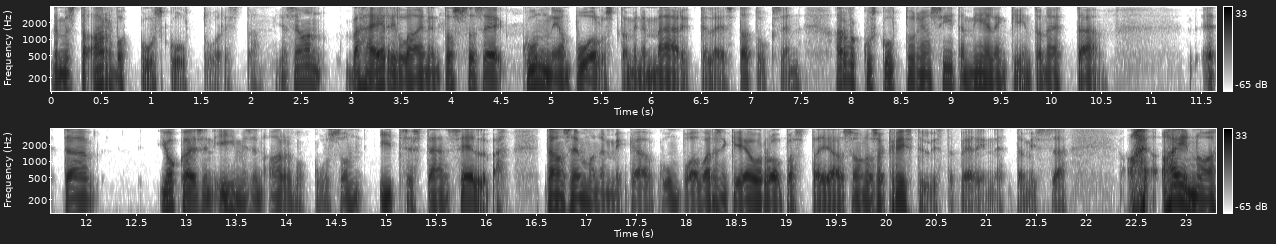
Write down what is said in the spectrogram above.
tämmöistä arvokkuuskulttuurista. Ja se on vähän erilainen. Tuossa se kunnian puolustaminen määrittelee statuksen. Arvokkuuskulttuuri on siitä mielenkiintoinen, että, että jokaisen ihmisen arvokkuus on itsestään selvä. Tämä on semmoinen, mikä kumpuaa varsinkin Euroopasta ja se on osa kristillistä perinnettä, missä ainoa,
